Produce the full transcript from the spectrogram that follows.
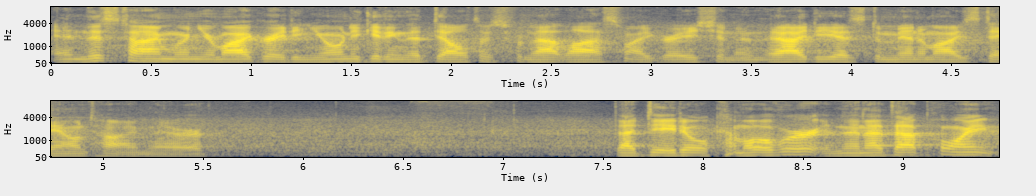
and this time when you're migrating, you're only getting the deltas from that last migration, and the idea is to minimize downtime there. That data will come over, and then at that point,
